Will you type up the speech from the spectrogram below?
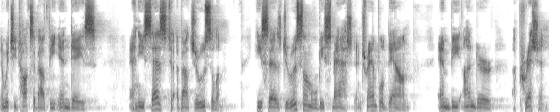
in which he talks about the end days and he says to, about Jerusalem, he says, Jerusalem will be smashed and trampled down and be under oppression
